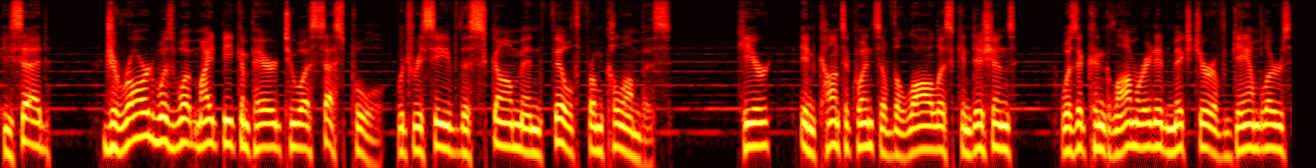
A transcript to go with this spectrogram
He said, Girard was what might be compared to a cesspool which received the scum and filth from Columbus. Here, in consequence of the lawless conditions, was a conglomerated mixture of gamblers,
